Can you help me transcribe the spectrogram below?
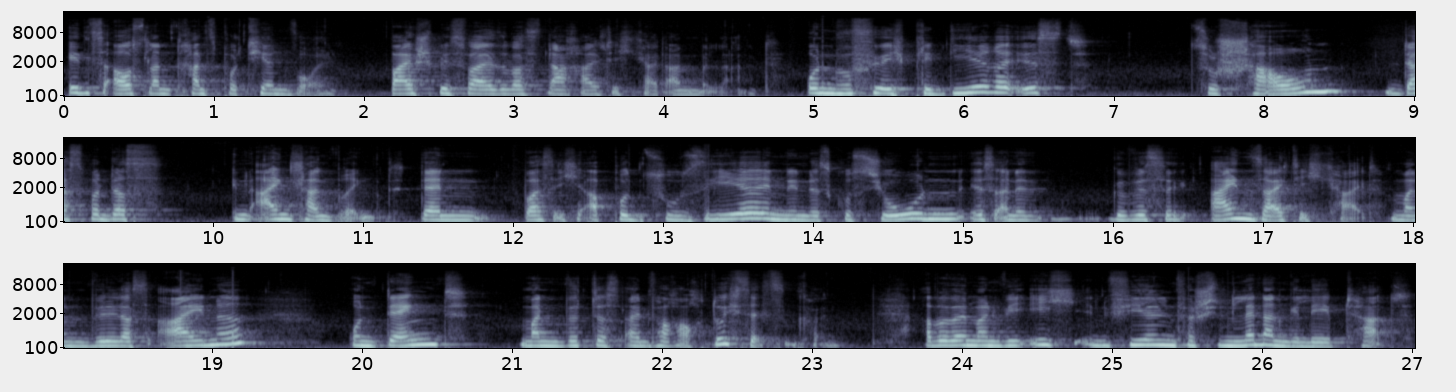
ins Ausland transportieren wollen. Beispielsweise was Nachhaltigkeit anbelangt. Und wofür ich plädiere, ist zu schauen, dass man das in Einklang bringt. Denn was ich ab und zu sehe in den Diskussionen, ist eine gewisse Einseitigkeit. Man will das eine und denkt, man wird das einfach auch durchsetzen können. Aber wenn man wie ich in vielen verschiedenen Ländern gelebt hat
